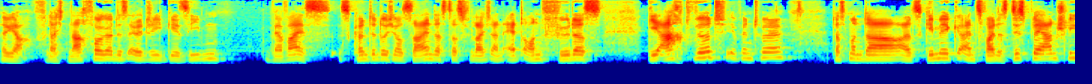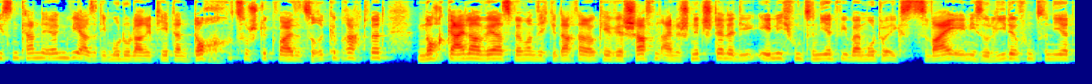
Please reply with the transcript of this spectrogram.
äh, ja, vielleicht Nachfolger des LG G7. Wer weiß, es könnte durchaus sein, dass das vielleicht ein Add-on für das G8 wird, eventuell dass man da als Gimmick ein zweites Display anschließen kann irgendwie, also die Modularität dann doch zu Stückweise zurückgebracht wird. Noch geiler wäre es, wenn man sich gedacht hat, okay, wir schaffen eine Schnittstelle, die ähnlich funktioniert wie beim Moto X2, ähnlich solide funktioniert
